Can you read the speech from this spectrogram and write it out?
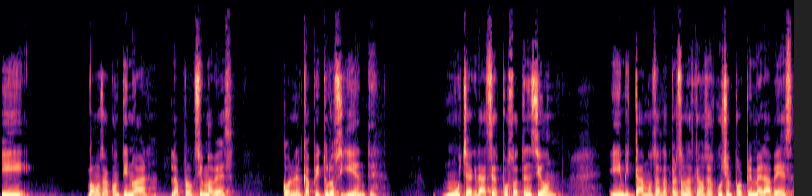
y vamos a continuar la próxima vez con el capítulo siguiente. Muchas gracias por su atención. Invitamos a las personas que nos escuchen por primera vez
